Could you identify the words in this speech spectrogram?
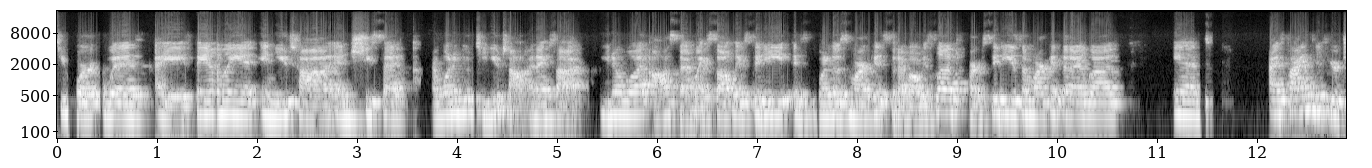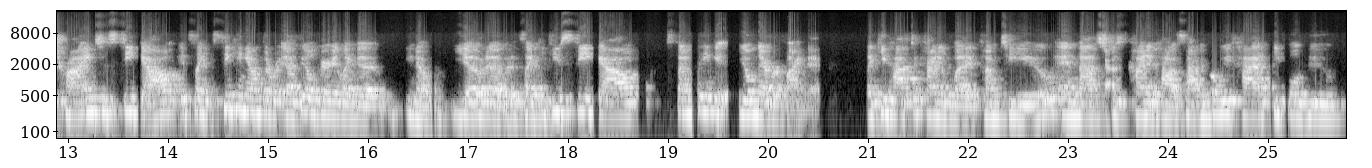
to work with a family in Utah. And she said, "I want to move to Utah." And I thought, you know what, awesome! Like Salt Lake City is one of those markets that I've always loved. Park City is a market that I love, and I find that if you're trying to seek out, it's like seeking out the. I feel very like a you know Yoda, but it's like if you seek out something, you'll never find it. Like you have to kind of let it come to you, and that's just kind of how it's happened. But we've had people who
